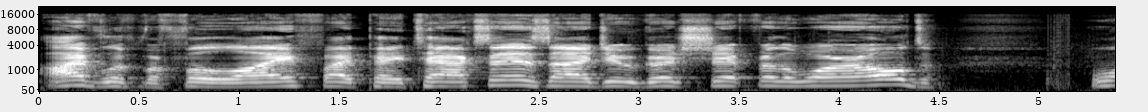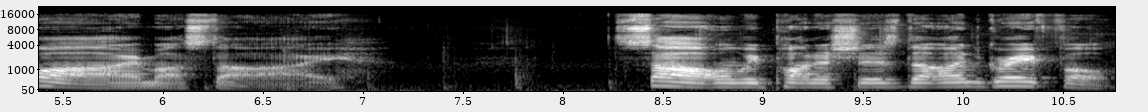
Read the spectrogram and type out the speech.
I've lived a full life. I pay taxes. I do good shit for the world. Why must I? Saw only punishes the ungrateful.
